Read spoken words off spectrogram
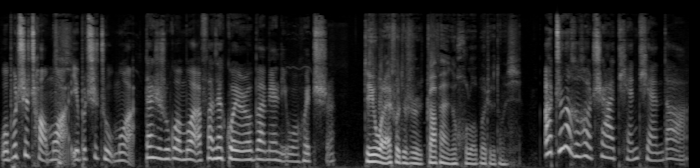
我不吃炒木耳，也不吃煮木耳，但是如果木耳放在锅油肉拌面里，我会吃对于我来说，就是抓饭跟胡萝卜这个东西。啊，真的很好吃啊，甜甜的。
